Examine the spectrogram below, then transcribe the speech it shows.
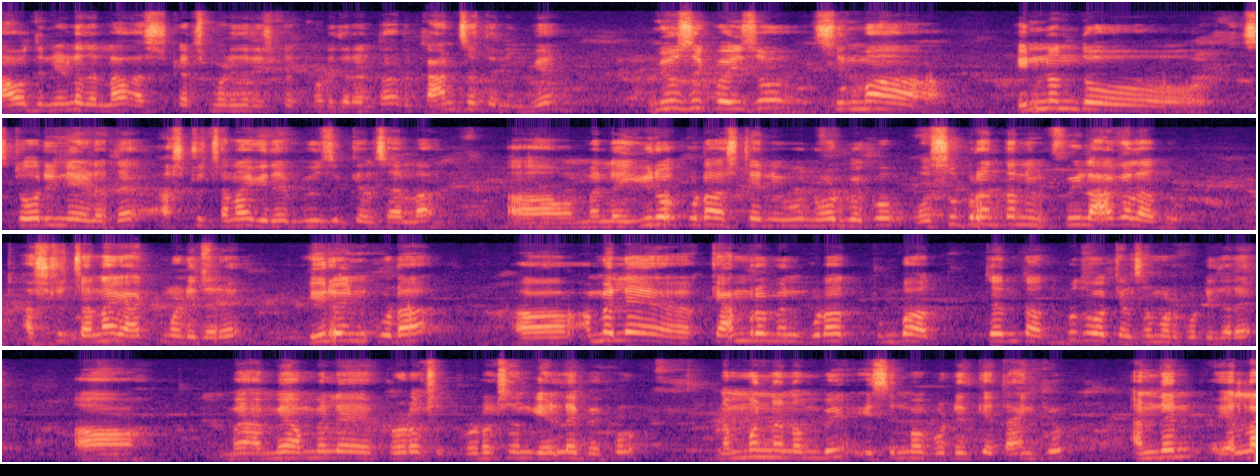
ನಾವು ಅದನ್ನ ಹೇಳೋದಲ್ಲ, ಅಷ್ಟು ಖರ್ಚು ಮಾಡಿದ್ದಾರೆ ಇಷ್ಟು ಖರ್ಚು ಮಾಡಿದ್ದಾರೆ ಅಂತ. ಅದು ಕಾಣಿಸುತ್ತೆ ನಿಮಗೆ. ಮ್ಯೂಸಿಕ್ ವೈಸು ಸಿನಿಮಾ ಇನ್ನೊಂದು ಸ್ಟೋರಿನೇ ಹೇಳುತ್ತೆ. ಅಷ್ಟು ಚೆನ್ನಾಗಿದೆ ಮ್ಯೂಸಿಕ್ ಕೆಲಸ ಎಲ್ಲ. ಆಮೇಲೆ ಹೀರೋ ಕೂಡ ಅಷ್ಟೇ ನೀವು ನೋಡಬೇಕು. ಹೊಸಬ್ರಂತ ನಿಮ್ಗೆ ಫೀಲ್ ಆಗಲ್ಲ ಅದು. ಅಷ್ಟು ಚೆನ್ನಾಗಿ ಆ್ಯಕ್ಟ್ ಮಾಡಿದ್ದಾರೆ. ಹೀರೋಯಿನ್ ಕೂಡ ಆಮೇಲೆ ಕ್ಯಾಮ್ರಾಮನ್ ಕೂಡ ತುಂಬ ಅತ್ಯಂತ ಅದ್ಭುತವಾಗಿ ಕೆಲಸ ಮಾಡಿಕೊಟ್ಟಿದ್ದಾರೆ. ಆಮೇಲೆ ಪ್ರೊಡಕ್ಷನ್ ಪ್ರೊಡಕ್ಷನ್ಗೆ ಹೇಳಲೇಬೇಕು. ನಮ್ಮನ್ನು ನಂಬಿ ಈ ಸಿನಿಮಾ ಕೊಟ್ಟಿದ್ದಕ್ಕೆ ಥ್ಯಾಂಕ್ ಯು ಆ್ಯಂಡ್ ದೆನ್ ಎಲ್ಲ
